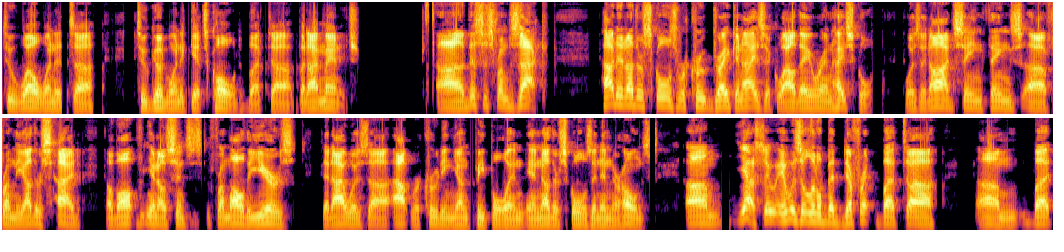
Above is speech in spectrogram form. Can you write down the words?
too well when it's uh, too good when it gets cold. But uh, but I manage. Uh, this is from Zach. How did other schools recruit Drake and Isaac while they were in high school? Was it odd seeing things uh, from the other side of all, you know, since from all the years that I was uh, out recruiting young people in, in other schools and in their homes? Um, yes, it, it, was a little bit different, but uh, um, but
